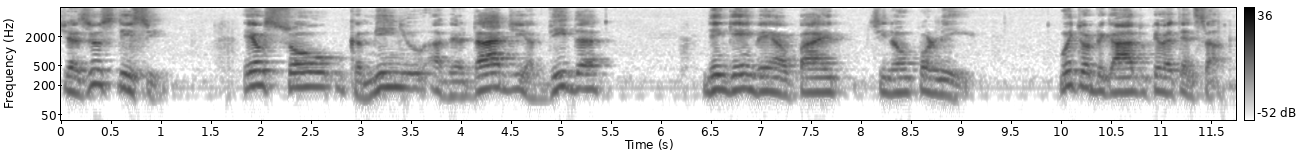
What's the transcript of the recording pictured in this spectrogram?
Jesus disse: Eu sou o caminho, a verdade, a vida. Ninguém vem ao Pai senão por mim. Muito obrigado pela atenção.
